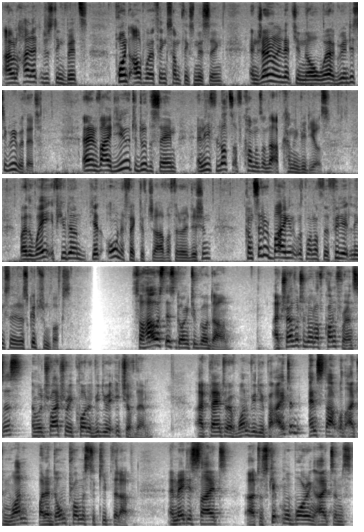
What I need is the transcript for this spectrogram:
I will highlight interesting bits, point out where I think something's missing, and generally let you know where I agree and disagree with it. I invite you to do the same and leave lots of comments on the upcoming videos. By the way, if you don't yet own Effective Java 3rd edition, consider buying it with one of the affiliate links in the description box. So how is this going to go down? I travel to a lot of conferences and will try to record a video at each of them. I plan to have one video per item and start with item 1, but I don't promise to keep that up. I may decide uh, to skip more boring items,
